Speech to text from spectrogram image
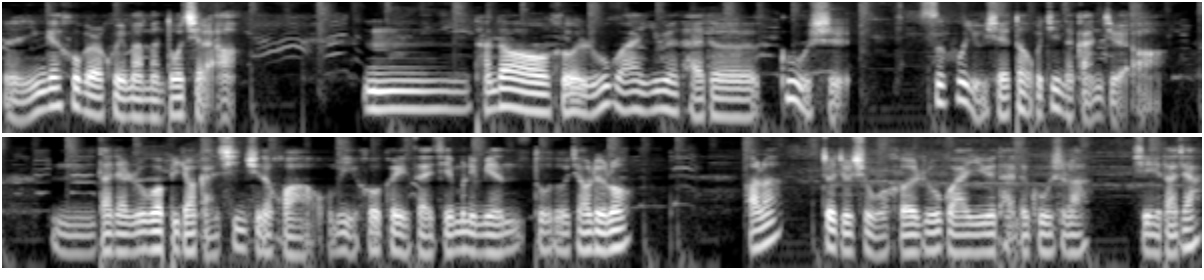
嗯，应该后边会慢慢多起来啊。嗯，谈到和如果爱音乐台的故事，似乎有些道不尽的感觉啊。嗯，大家如果比较感兴趣的话，我们以后可以在节目里面多多交流喽。好了，这就是我和如果爱音乐台的故事啦，谢谢大家。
